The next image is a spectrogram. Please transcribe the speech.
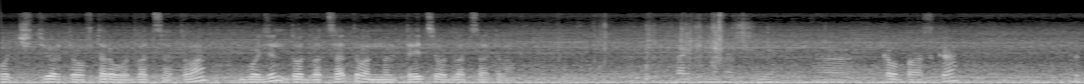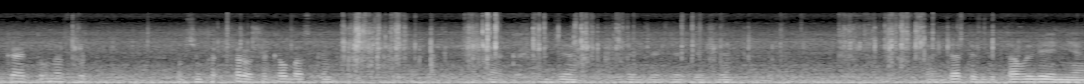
от 4.2.20 годен до 20.03.20. Также нашли э, колбаска какая-то у нас тут. В общем, хо- хорошая колбаска. Так, где, где, где, где, где, где? Так, дата изготовления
